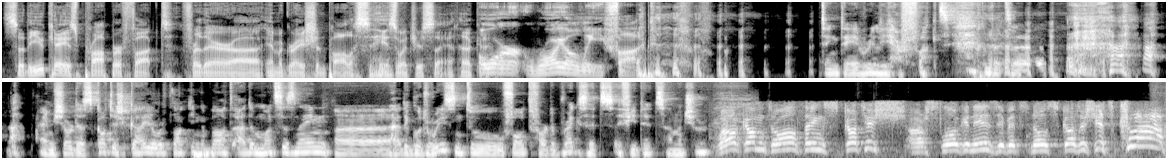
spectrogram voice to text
So the uk is proper fucked for their uh, immigration policy is what you're saying. Okay. Or royally fucked think they really are fucked. But uh, I'm sure the Scottish guy you were talking about, Adam, what's his name, uh, had a good reason to vote for the Brexit. If he did, I'm not sure. Welcome to all things Scottish. Our slogan is: "If it's no Scottish, it's crap."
